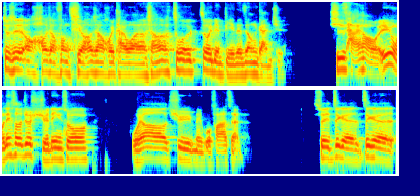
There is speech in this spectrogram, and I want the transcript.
就是哦，好想放弃哦，好想回台湾啊，想要做做一点别的这种感觉？其实还好，因为我那时候就决定说我要去美国发展，所以这个这个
